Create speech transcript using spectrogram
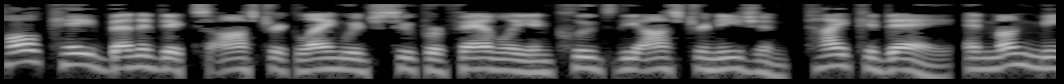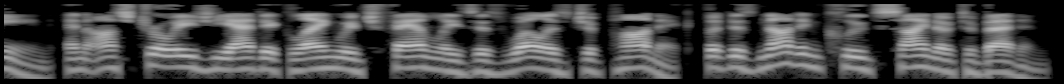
Paul K. Benedict's Austric language superfamily includes the Austronesian, Tai Kadai, and Hmong Mien, and Austroasiatic language families as well as Japonic, but does not include Sino-Tibetan.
